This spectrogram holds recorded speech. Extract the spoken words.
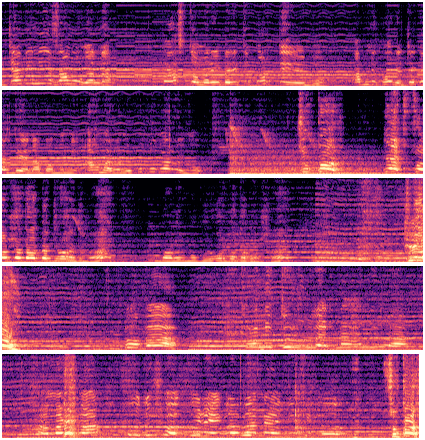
আমি টাকা নিয়ে যাব কেনা কাজ তো আমার এই বাড়িতে করতেই হইব। আপনি কয়টা টাকা দিয়ে না পাবনি আমার অনেক উপকার হইব। চুপ কর! একশো আটটা দাঁত ব্যাটি বানাই দেবো হ্যাঁ? বাবার মুখের উপর কথা কস হ্যাঁ? কিলো বাবা খালি তুলগুলা না নিলা আমার মা শুধু শখ করে এগুলো বানায় দিছিল। চুপ কর!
